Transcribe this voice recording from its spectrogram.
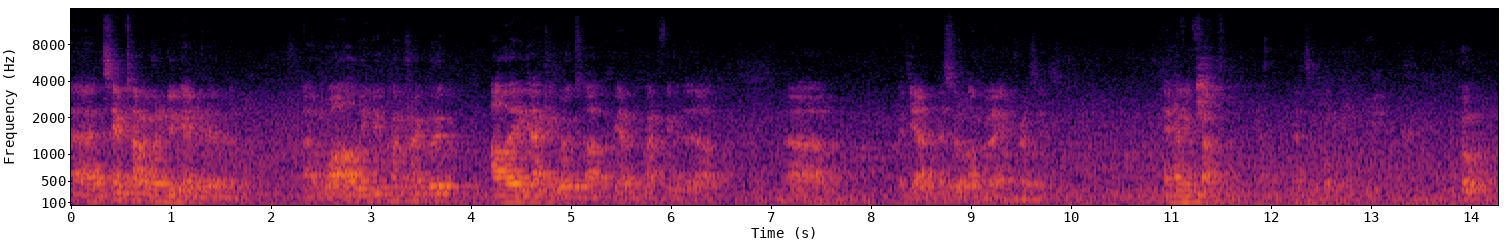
uh, at the same time, we want to do game development uh, while we do contract work. How that exactly works out, we haven't quite figured that out. Um, but yeah, that's sort of ongoing process. And having fun. Yeah, that's important. Cool.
